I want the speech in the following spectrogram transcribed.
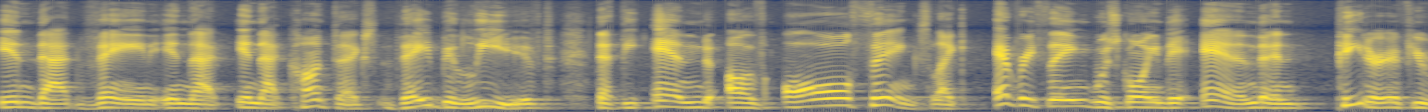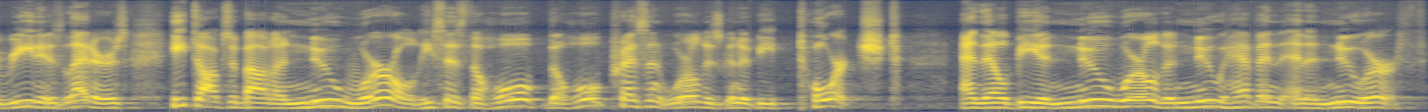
in that vein, in that, in that context, they believed that the end of all things, like everything was going to end and Peter, if you read his letters, he talks about a new world. He says the whole, the whole present world is going to be torched, and there'll be a new world, a new heaven, and a new earth.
